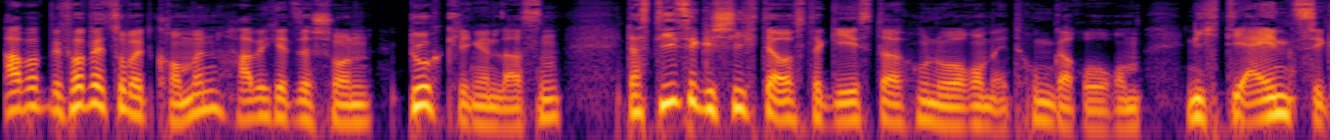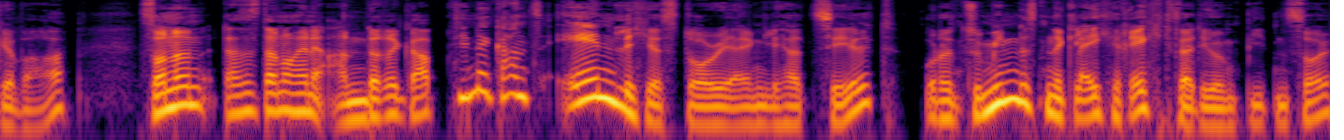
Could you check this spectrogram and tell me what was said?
Aber bevor wir soweit kommen, habe ich jetzt schon durchklingen lassen, dass diese Geschichte aus der Gesta Honorum et Hungarorum nicht die einzige war, sondern dass es da noch eine andere gab, die eine ganz ähnliche Story eigentlich erzählt oder zumindest eine gleiche Rechtfertigung bieten soll,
